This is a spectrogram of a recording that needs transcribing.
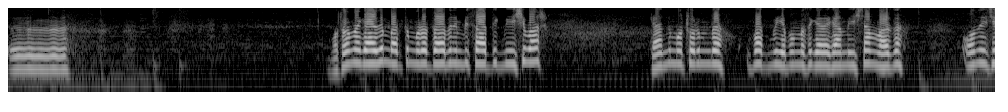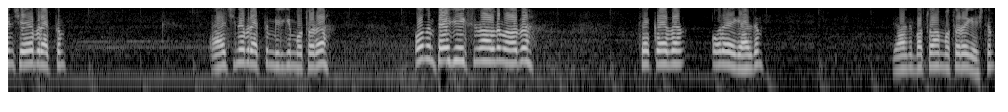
Ee, motoruma geldim baktım Murat abinin bir saatlik bir işi var. Kendi motorumda ufak bir yapılması gereken bir işlem vardı. Onun için şeye bıraktım. Elçin'e bıraktım bilgin motora. Onun PCX'ini aldım abi. Tekrardan oraya geldim. Yani Batuhan motora geçtim.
